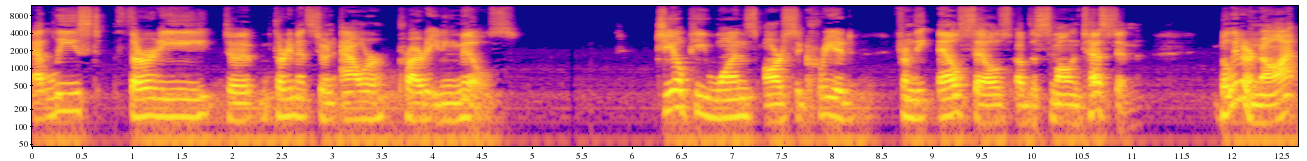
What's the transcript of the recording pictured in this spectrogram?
at least 30 to 30 minutes to an hour prior to eating meals. GLP-1s are secreted from the L cells of the small intestine. Believe it or not,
